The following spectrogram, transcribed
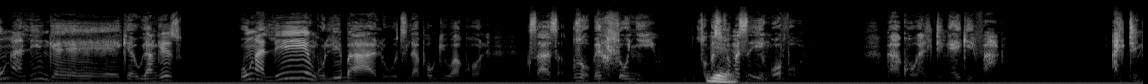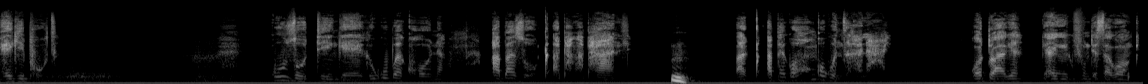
ungalingeke uyangizwa ungalingi ulibala ukuthi lapho kuyiwa khona kusasa kuzobe kuhlonyiwe sobe Yeah. sifama siyingovolo ngakho kalidingeki ivaka alidingeki iphutha kuzodingeka ukuba khona abazoqapha ngaphandle baqaphe konke okwenzakalayo kodwa ke ngeke ngikufundisa konke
